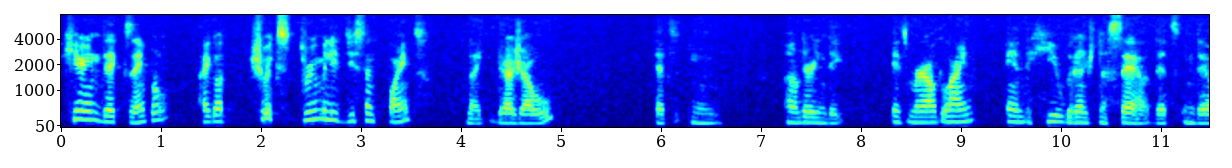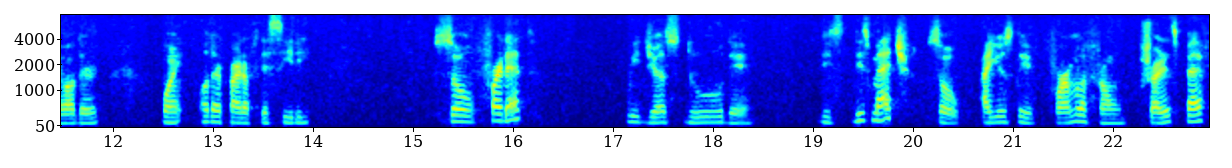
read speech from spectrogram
here in the example, I got two extremely distant points like Grajaú, that's in under in the Esmeralda line, and Rio Grande da Serra, that's in the other point, other part of the city. So for that, we just do the this this match. So I use the formula from shortest path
